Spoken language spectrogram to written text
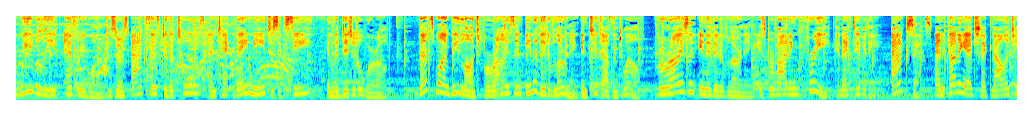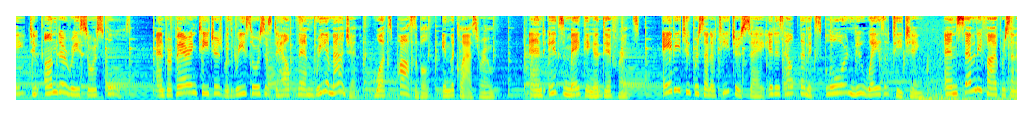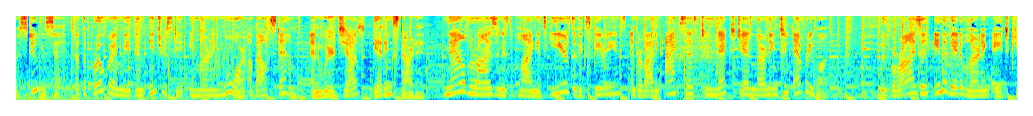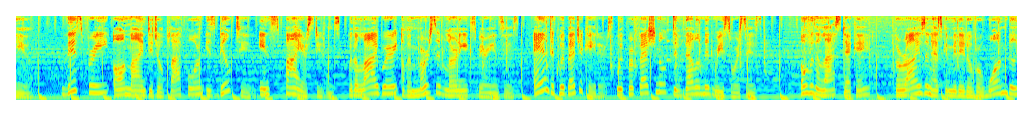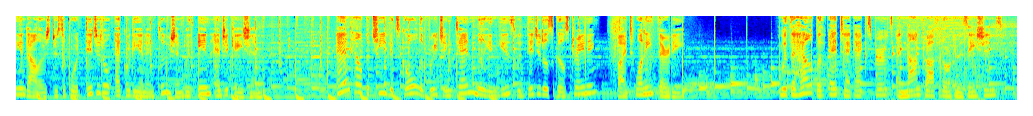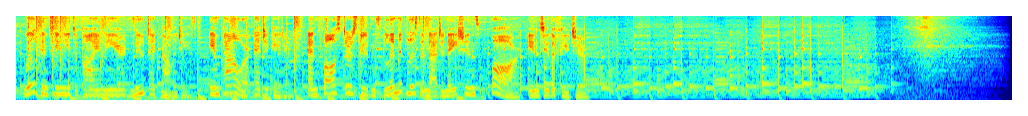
We believe everyone deserves access to the tools and tech they need to succeed in the digital world. That's why we launched Verizon Innovative Learning in 2012. Verizon Innovative Learning is providing free connectivity, access, and cutting edge technology to under resourced schools and preparing teachers with resources to help them reimagine what's possible in the classroom. And it's making a difference. 82% of teachers say it has helped them explore new ways of teaching, and 75% of students say that the program made them interested in learning more about STEM. And we're just getting started. Now, Verizon is applying its years of experience and providing access to next gen learning to everyone. With Verizon Innovative Learning HQ, this free online digital platform is built to inspire students with a library of immersive learning experiences and equip educators with professional development resources. Over the last decade, Verizon has committed over $1 billion to support digital equity and inclusion within education and help achieve its goal of reaching 10 million youths with digital skills training by 2030. With the help of EdTech experts and nonprofit organizations, we'll continue to pioneer new technologies, empower educators, and foster students' limitless imaginations far into the future.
